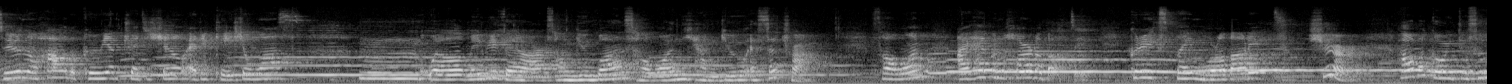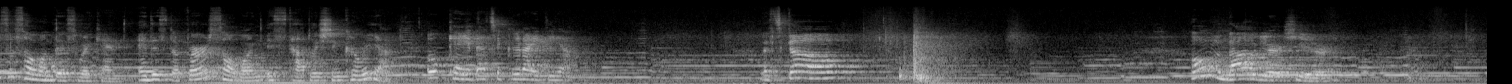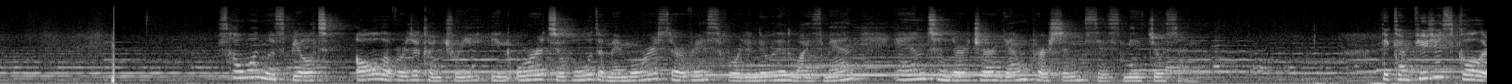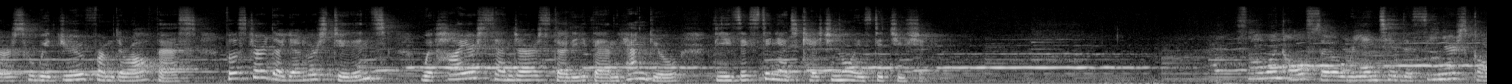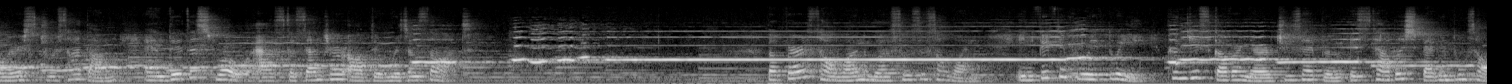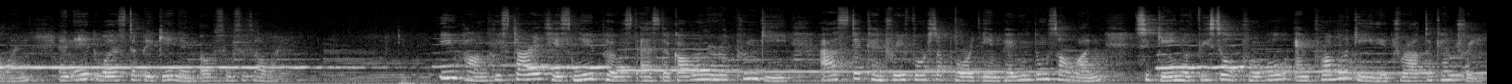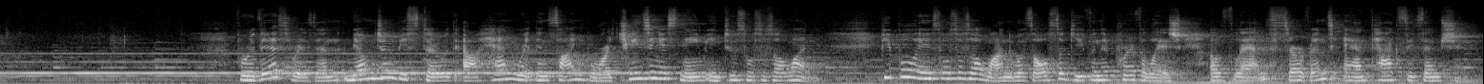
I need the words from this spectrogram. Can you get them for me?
Do you know how the Korean traditional education was? Hmm, well, maybe there are Sungkyunkwan, Seowon, Hyanggyo, etc. Seowon? I haven't heard about it. Could you explain more about it? Sure. How about going to Sosu Seowon this weekend? It is the first Seowon established in Korea. Okay, that's a good idea. Let's go! Oh, now you're here. Seowon was built all over the country in order to hold a memorial service for the noted wise man and to nurture young persons since mid-Joseon. The Confucius scholars who withdrew from their office fostered the younger students with higher standard study than Hyanggyo, the existing educational institution. Also oriented the senior scholars to Sadang and did this role as the center of the region thought. The first Seowon was Sosu Seowon. In 1543, Punggi's governor Se-bum established Baegundong Seowon, and it was the beginning of Sosu Seowon. Yi Hwang, who started his new post as the governor of Punggi, asked the country for support in Baegundong Seowon to gain official approval and promulgate it throughout the country. For this reason, Myeongjong bestowed a handwritten signboard changing its name into Sosu Seowon. People in Sosu Seowon was also given the privilege of land, servant, and tax exemption.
